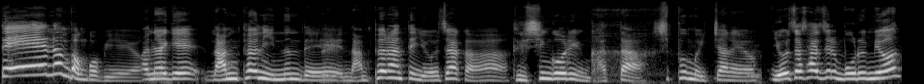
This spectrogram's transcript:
떼는 방법이에요. 만약에 남편이 있는데 네. 남편한테 여자가 들신거리는 같다 싶으면 있잖아요. 여자 사주를 모르면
